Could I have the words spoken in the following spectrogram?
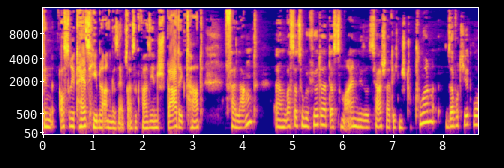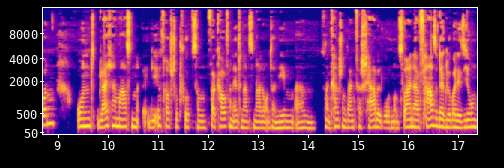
den Austeritätshebel angesetzt, also quasi ein Spardiktat verlangt was dazu geführt hat, dass zum einen die sozialstaatlichen Strukturen sabotiert wurden und gleichermaßen die Infrastruktur zum Verkauf an internationale Unternehmen, ähm, man kann schon sagen, verscherbelt wurden. Und zwar in der Phase der Globalisierung,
